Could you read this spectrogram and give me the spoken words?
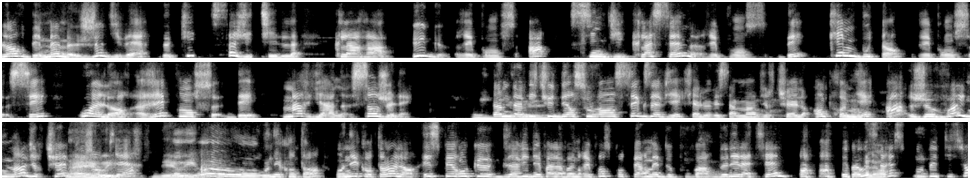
lors des mêmes Jeux d'hiver. De qui s'agit-il? Clara Hugues, réponse A. Cindy Klassen, réponse B. Kim Boutin, réponse C ou alors réponse D, Marianne Saint-Gelais. Comme d'habitude, bien souvent, c'est Xavier qui a levé sa main virtuelle en premier. Ah, je vois une main virtuelle de ben Jean-Pierre. Oui, oh, on est content. On est content. Alors, espérons que Xavier n'ait pas la bonne réponse pour te permettre de pouvoir donner la tienne. Eh bien oui, ça reste une compétition.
